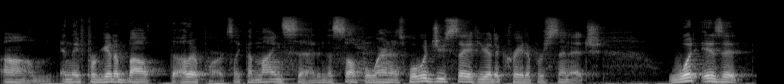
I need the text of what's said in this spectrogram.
Um, and they forget about the other parts like the mindset and the self-awareness. Yeah. what would you say if you had to create a percentage? What is it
